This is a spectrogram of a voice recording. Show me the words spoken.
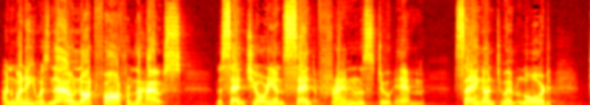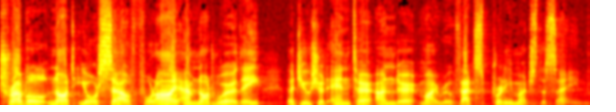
And when he was now not far from the house, the centurion sent friends to him, saying unto him, Lord, trouble not yourself, for I am not worthy that you should enter under my roof. That's pretty much the same.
